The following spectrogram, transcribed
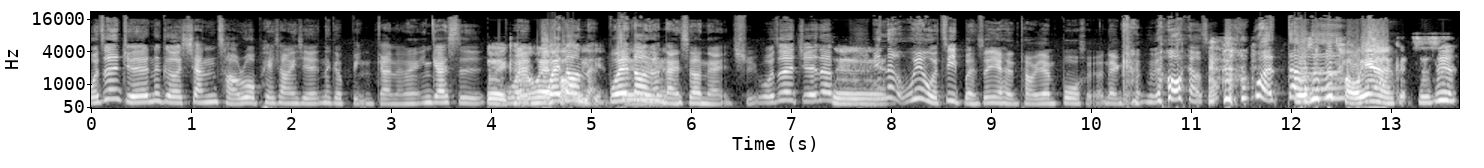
我真的觉得那个香草如果配上一些那个饼干的那，应该是不会对可能会不会到好一点难不会到对对对难吃到哪里去。我真的觉得，因为那个因为我自己本身也很讨厌薄荷那个，然后我想说，完蛋，我是不讨厌啊，可只是，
